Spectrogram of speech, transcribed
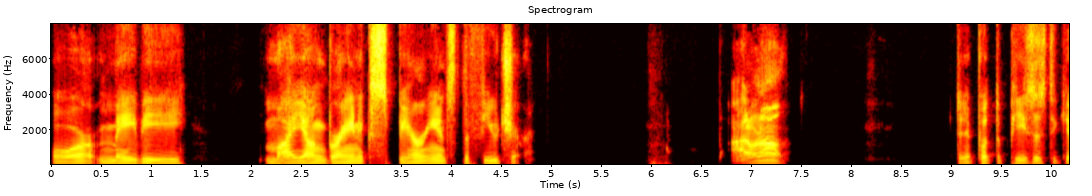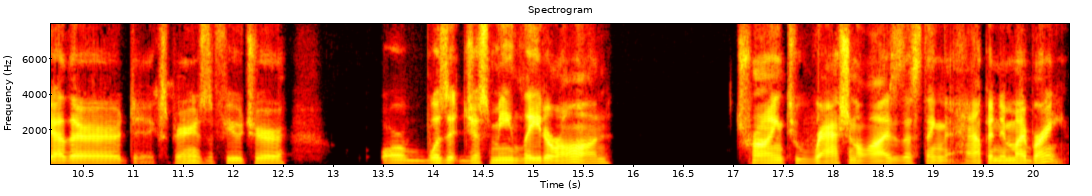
Or maybe my young brain experienced the future. I don't know. Did it put the pieces together? Did it experience the future or was it just me later on trying to rationalize this thing that happened in my brain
